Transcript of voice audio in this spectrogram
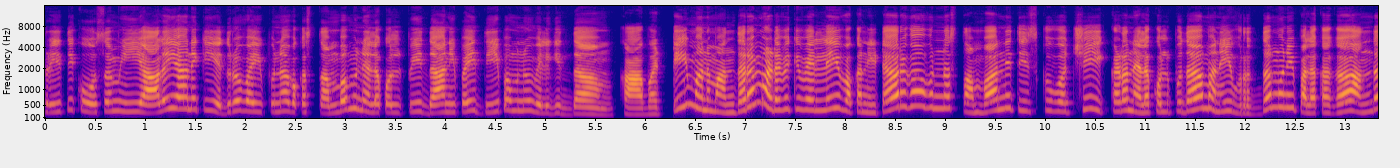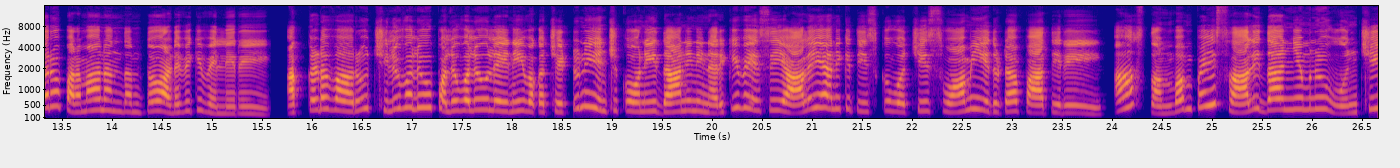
ప్రీతి కోసం ఈ ఆలయానికి ఎదురువైపున ఒక స్తంభము నెలకొల్పి దానిపై దీపమును వెలిగిద్దాం. కాబట్టి మనం అందరం అడవికి వెళ్ళి ఒక నిటారుగా ఉన్న స్తంభాన్ని తీసుకువచ్చి ఇక్కడ నెలకొల్పుదామని వృద్ధముని పలకగా అందరూ పరమానందంతో అడవికి వెళ్ళిరి. అక్కడ వారు చిలువలు పలువలు లేని ఒక చెట్టుని ఎంచుకొని దానిని నరికివేసి ఆలయానికి తీసుకువచ్చి స్వామి ఎదుట పాతిరి. ఆ స్తంభంపై సాలి ధాన్యమును ఉంచి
